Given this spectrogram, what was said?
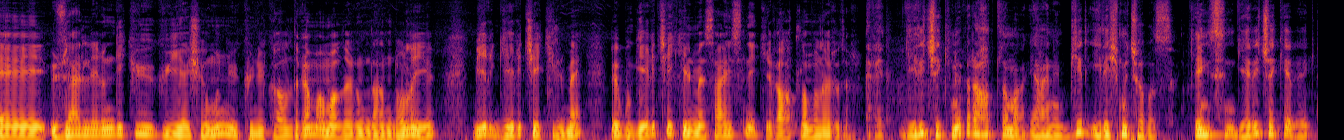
e, üzerlerindeki yükü, yaşamın yükünü kaldıramamalarından dolayı bir geri çekilme ve bu geri çekilme sayesindeki rahatlamalarıdır. Evet, geri çekilme ve rahatlama. Yani bir iyileşme çabası. Kendisini geri çekerek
